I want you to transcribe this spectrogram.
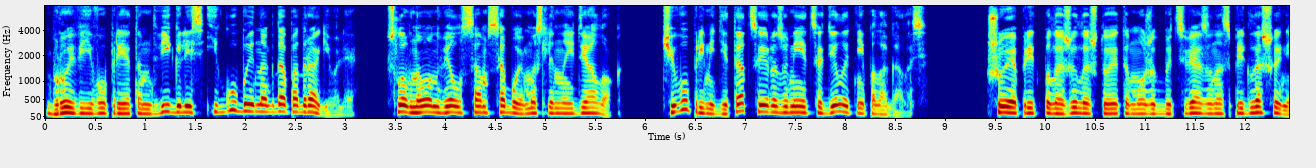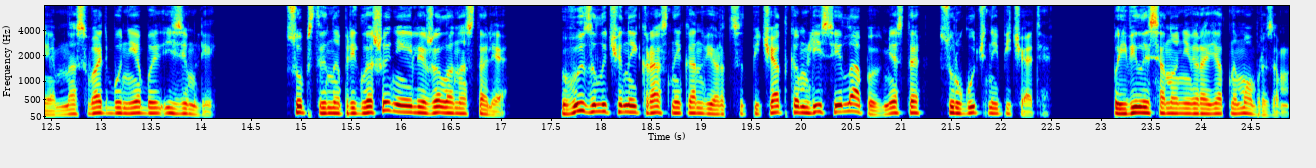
Брови его при этом двигались, и губы иногда подрагивали, словно он вел сам с собой мысленный диалог, чего при медитации, разумеется, делать не полагалось. Шуя предположила, что это может быть связано с приглашением на свадьбу неба и земли. Собственно, приглашение лежало на столе, вызолоченный красный конверт с отпечатком лисьей лапы вместо сургучной печати. Появилось оно невероятным образом.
